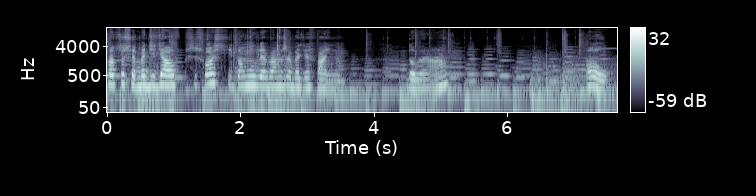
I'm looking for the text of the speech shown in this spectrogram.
to, co się będzie działo w przyszłości, to mówię wam, że będzie fajne. Dobra. O.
